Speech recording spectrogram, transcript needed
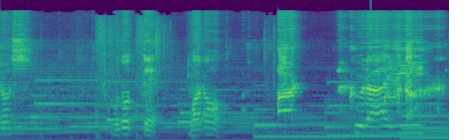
よし。戻って、終わろ、う。暗い。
